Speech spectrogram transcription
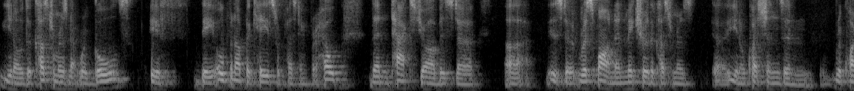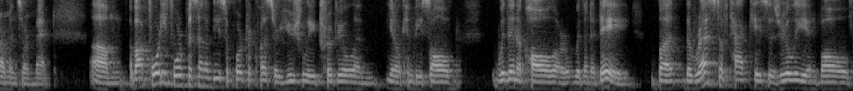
you know, the customer's network goals. If they open up a case requesting for help, then TAC's job is to, uh, is to respond and make sure the customer's uh, you know, questions and requirements are met. Um, about 44% of these support requests are usually trivial and you know can be solved within a call or within a day. But the rest of TAC cases really involve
